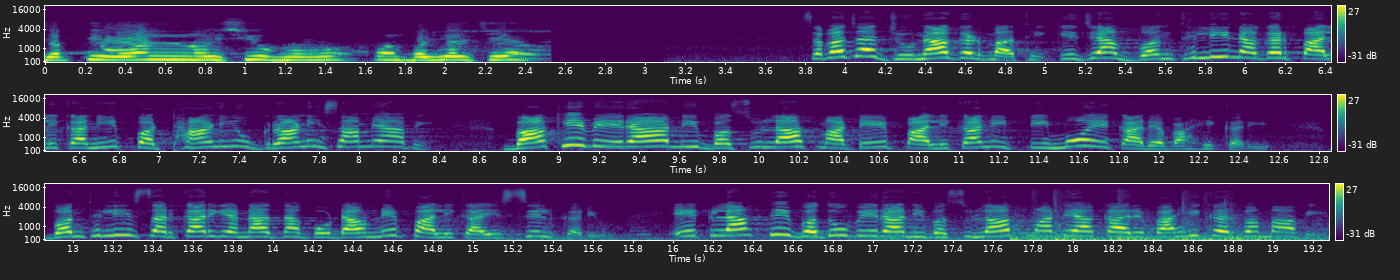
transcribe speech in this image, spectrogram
જપ્તી વોરંટનો ઇસ્યુ પણ ભજવેલ છે. સમાચાર જૂનાગઢમાંથી કે જ્યાં વંથલી નગરપાલિકાની પઠાણી ઉઘરાણી સામે આવી. બાકી વેરાની વસૂલાત માટે પાલિકાની ટીમોએ કાર્યવાહી કરી. વંથલી સરકારી અનાજના ગોડાઉનને પાલિકાએ સીલ કર્યું. એક લાખથી વધુ વેરાની વસૂલાત માટે આ કાર્યવાહી કરવામાં આવી.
